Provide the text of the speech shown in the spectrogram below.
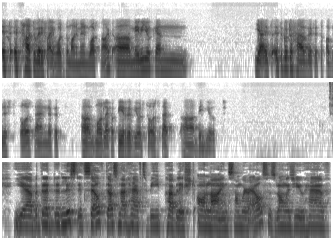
it's it's hard to verify what's the monument and what's not. Uh, maybe you can, yeah, it's it's good to have if it's a published source and if it's uh, more like a peer-reviewed source that's uh, being used. Yeah, but the, the list itself does not have to be published online somewhere else as long as you have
